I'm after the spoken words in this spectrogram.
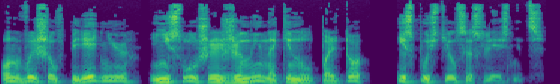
Он вышел в переднюю и, не слушая жены, накинул пальто и спустился с лестницы.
